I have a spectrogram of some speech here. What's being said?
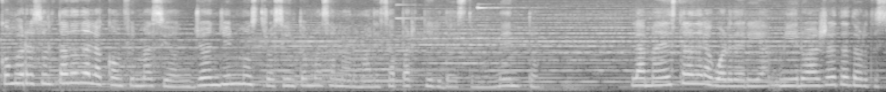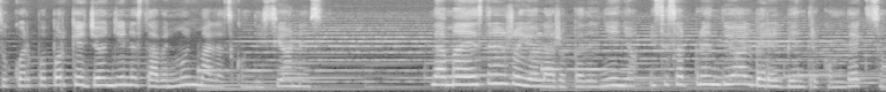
Como resultado de la confirmación, Jin mostró síntomas anormales a partir de este momento. La maestra de la guardería miró alrededor de su cuerpo porque Jin estaba en muy malas condiciones. La maestra enrolló la ropa del niño y se sorprendió al ver el vientre convexo.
